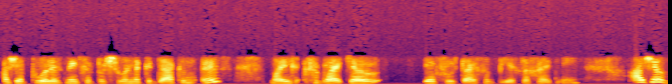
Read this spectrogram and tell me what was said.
as jou polis net vir persoonlike dekking is, maar jy gebruik jou jou voertuig vir besigheid nie. As jou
